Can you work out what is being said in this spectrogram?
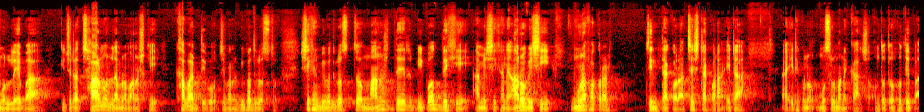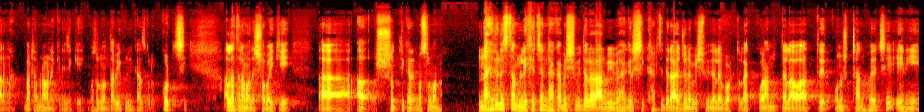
মূল্যে বা কিছুটা ছাড় মূল্যে আমরা মানুষকে খাবার দেব যে মানুষ বিপদগ্রস্ত। সেখানে বিপদগ্রস্ত মানুষদের বিপদ দেখে আমি সেখানে আরও বেশি মুনাফা করার চিন্তা করা, চেষ্টা করা, এটা এটা কোনো মুসলমানের কাজ অন্তত হতে পারে না। বাট আমরা অনেকে নিজেকে মুসলমান দাবি করে, কাজগুলো করছি। আল্লাহ তালা আমাদের সবাইকে সত্যিকারের মুসলমান নাহিদুল ইসলাম লিখেছেন, ঢাকা বিশ্ববিদ্যালয়ের আরবি বিভাগের শিক্ষার্থীদের আয়োজনে বিশ্ববিদ্যালয়ের বটতলা কোরআন তেলাওয়াতের অনুষ্ঠান হয়েছে। এ নিয়ে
